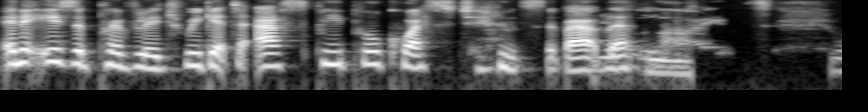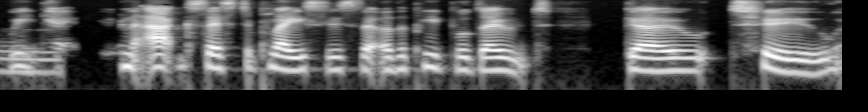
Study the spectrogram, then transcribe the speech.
And it is a privilege. We get to ask people questions about their mm. lives. We mm. get access to places that other people don't go to.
